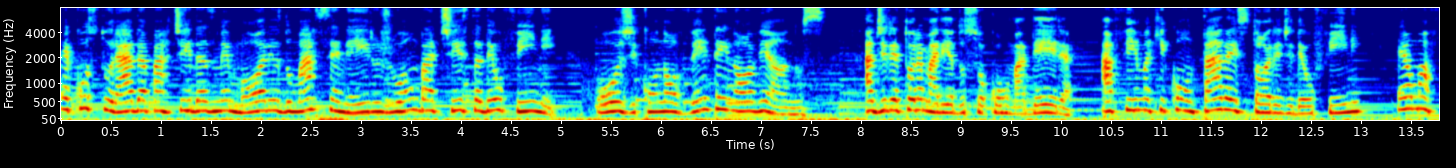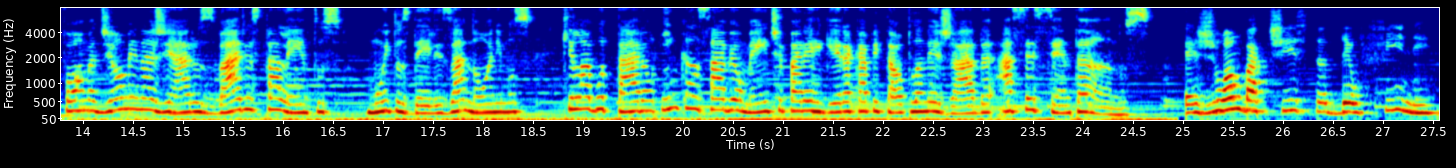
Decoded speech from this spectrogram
é costurada a partir das memórias do marceneiro João Batista Delfine, hoje com 99 anos. A diretora Maria do Socorro Madeira afirma que contar a história de Delfine é uma forma de homenagear os vários talentos, muitos deles anônimos, que labutaram incansavelmente para erguer a capital planejada há 60 anos. É, João Batista Delfine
